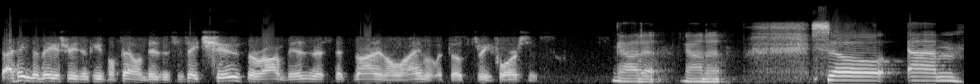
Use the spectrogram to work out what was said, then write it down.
I think the biggest reason people fail in business is they choose the wrong business that's not in alignment with those three forces. Got it. Got it. So. Um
